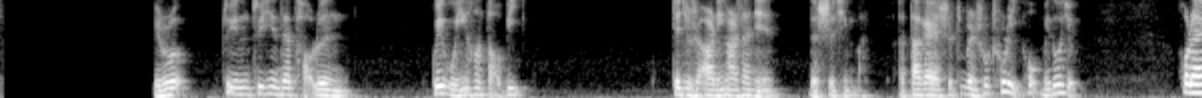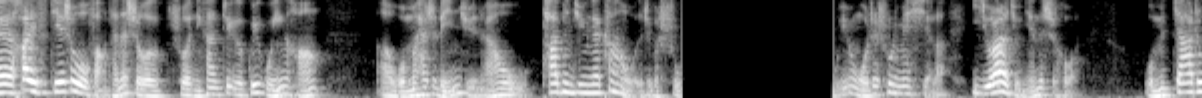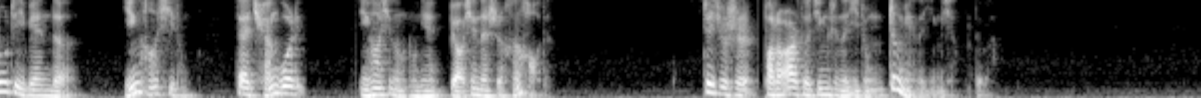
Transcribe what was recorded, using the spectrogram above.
比如最近最近在讨论硅谷银行倒闭。这就是二零二三年的事情嘛，呃，大概是这本书出了以后没多久，后来哈里斯接受访谈的时候说：“你看这个硅谷银行啊，我们还是邻居，然后他们就应该看看我的这个书，因为我这书里面写了，一九二九年的时候啊，我们加州这边的银行系统在全国银行系统中间表现的是很好的，这就是帕特阿尔特精神的一种正面的影响，对吧？”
